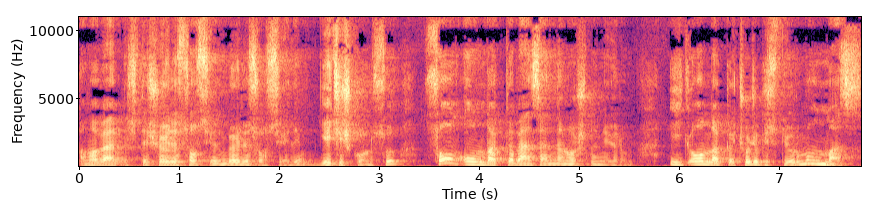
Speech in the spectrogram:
ama ben işte şöyle sosyalim, böyle sosyalim. Geçiş konusu. Son 10 dakika ben senden hoşlanıyorum. İlk 10 dakika çocuk istiyorum olmaz.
